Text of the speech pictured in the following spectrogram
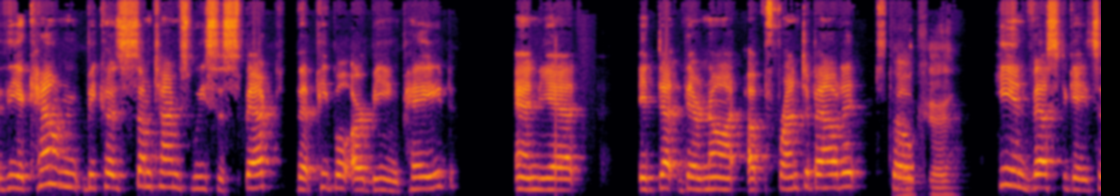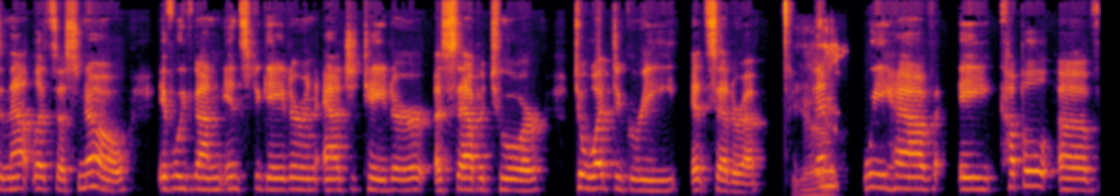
the accountant, because sometimes we suspect that people are being paid, and yet it they're not upfront about it. So okay. he investigates, and that lets us know if we've got an instigator, an agitator, a saboteur, to what degree, etc. Yeah. Then we have a couple of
